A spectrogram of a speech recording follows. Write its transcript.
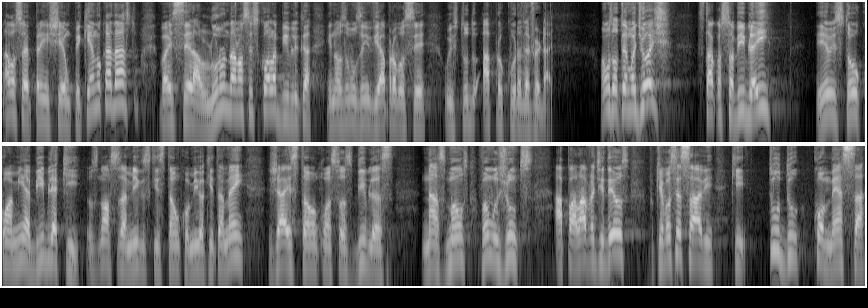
Lá você vai preencher um pequeno cadastro, vai ser aluno da nossa escola bíblica e nós vamos enviar para você o estudo A Procura da Verdade. Vamos ao tema de hoje? Está com a sua Bíblia aí? Eu estou com a minha Bíblia aqui. Os nossos amigos que estão comigo aqui também já estão com as suas Bíblias nas mãos. Vamos juntos à palavra de Deus, porque você sabe que tudo começa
